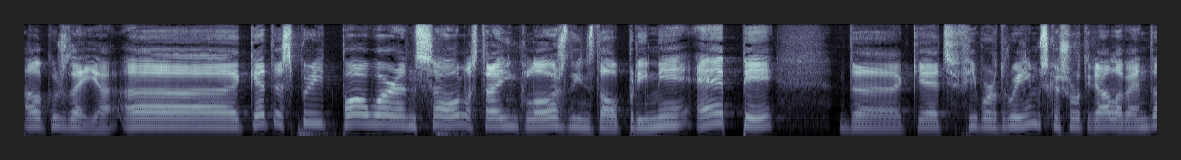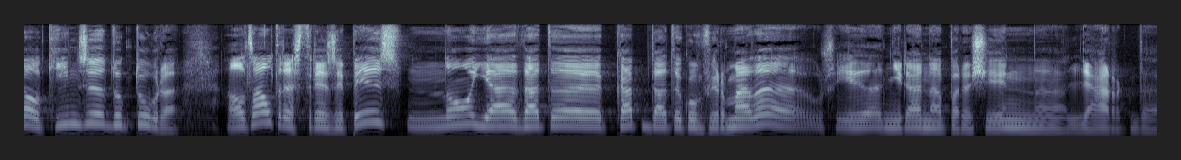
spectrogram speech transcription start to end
el que us deia. Uh, aquest Spirit, Power and Soul estarà inclòs dins del primer EP d'aquests Fever Dreams que sortirà a la venda el 15 d'octubre. Els altres tres EPs no hi ha data, cap data confirmada, o sigui, aniran apareixent al llarg de,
